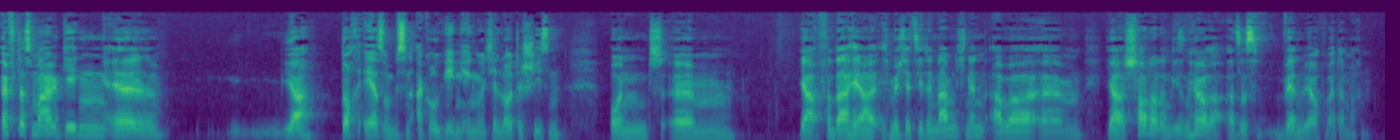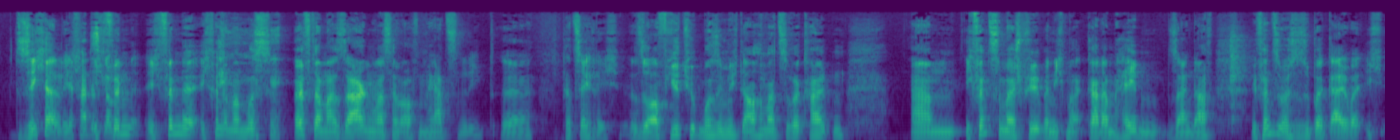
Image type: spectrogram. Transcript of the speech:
öfters mal gegen, äh, ja, doch eher so ein bisschen aggro gegen irgendwelche Leute schießen. Und ähm, ja, von daher, ich möchte jetzt hier den Namen nicht nennen, aber ähm, ja, Shoutout an diesen Hörer. Also das werden wir auch weitermachen. Sicherlich. Es, ich- finde, ich, finde, ich finde, man muss öfter mal sagen, was einem auf dem Herzen liegt. Äh, tatsächlich. So auf YouTube muss ich mich da auch immer zurückhalten. Ähm, ich finde zum Beispiel, wenn ich mal gerade am Hayden sein darf, ich finde zum Beispiel super geil, weil ich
